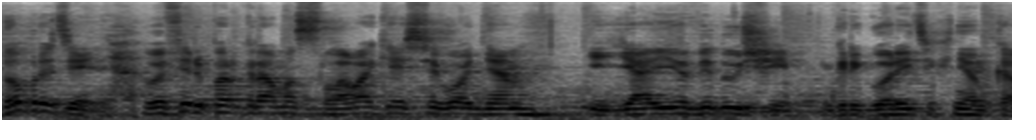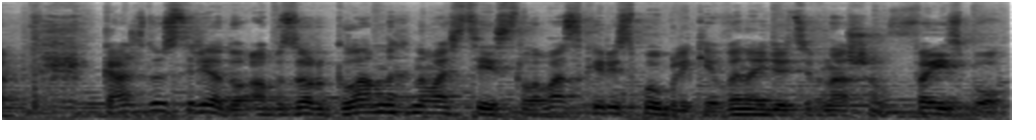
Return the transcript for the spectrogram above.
Добрый день! В эфире программа «Словакия сегодня» и я ее ведущий, Григорий Тихненко. Каждую среду обзор главных новостей Словацкой Республики вы найдете в нашем Facebook.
